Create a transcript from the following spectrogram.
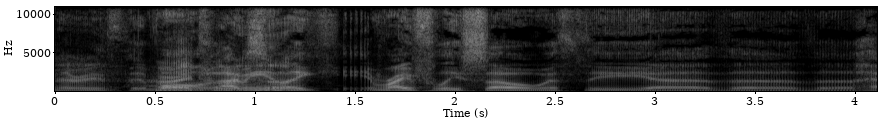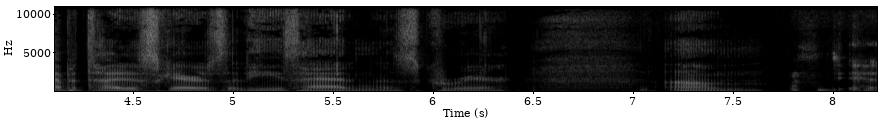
Never even- well, Rightfully I mean, so. like rightfully so with the uh, the the hepatitis scares that he's had in his career. Um, Yeah.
